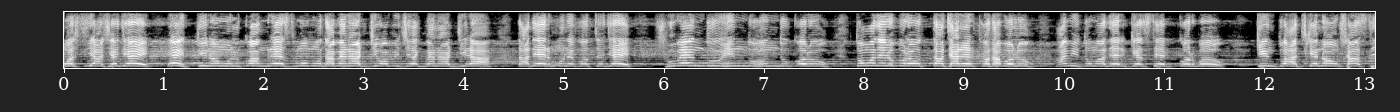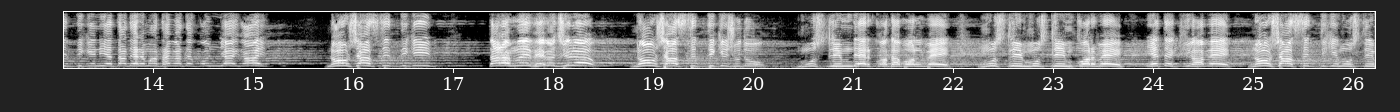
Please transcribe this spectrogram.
মসি আসে যে এই তৃণমূল কংগ্রেস, মমতা ব্যানার্জি, অভিষেক ব্যানার্জিরা তাদের মনে করছে যে, শুভেন্দু হিন্দু হিন্দু করুক, তোমাদের উপরে অত্যাচারের কথা বলুক, আমি তোমাদেরকে সেভ করব। কিন্তু আজকে নৌশাদ সিদ্দিকে নিয়ে তাদের মাথা ব্যথা কোন জায়গায়? নৌশাদ সিদ্দিকি, তারা মেয়ে ভেবেছিল নৌশাদ সিদ্দিকি শুধু মুসলিমদের কথা বলবে, মুসলিম মুসলিম করবে, এতে কি হবে? নৌশাদ সিদ্দিকি মুসলিম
